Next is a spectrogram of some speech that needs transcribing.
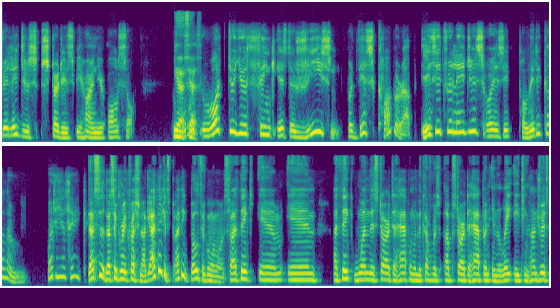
religious studies behind you also. Yes, what, yes. What do you think is the reason for this cover up? Is it religious or is it political or what do you think? That's a that's a great question. I, I think it's I think both are going on. So I think in in I think when this started to happen, when the coverage up started to happen in the late 1800s,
